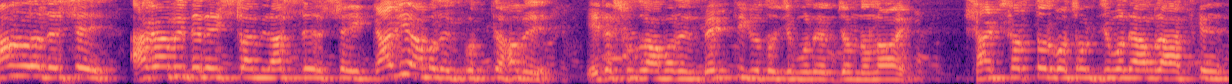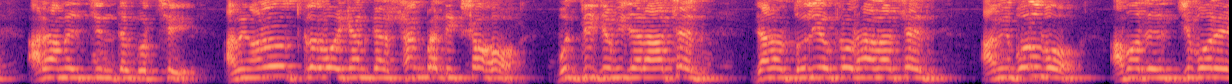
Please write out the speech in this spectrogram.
বাংলাদেশে আগামী দিনে ইসলামী রাষ্ট্রের সেই কাজই আমাদের করতে হবে। এটা শুধু আমাদের ব্যক্তিগত জীবনের জন্য নয়, ষাট, সত্তর বছর জীবনে আমরা আজকে আরামের চিন্তা করছি। আমি অনুরোধ করব এখানকার সাংবাদিক সহ, বুদ্ধিজীবী যারা আছেন, যারা দলীয় প্রধান আছেন, আমি বলব আমাদের জীবনে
